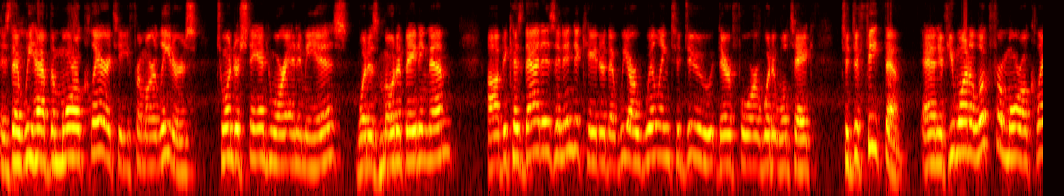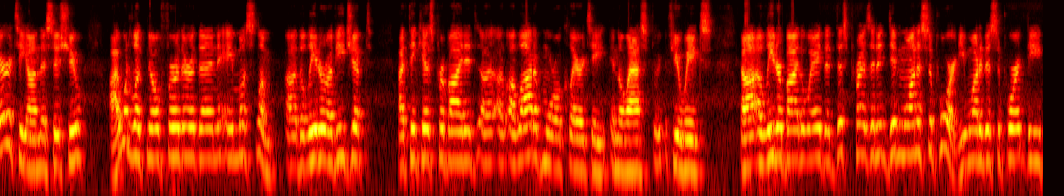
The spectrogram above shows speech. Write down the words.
is that we have the moral clarity from our leaders to understand who our enemy is, what is motivating them, uh, because that is an indicator that we are willing to do, therefore, what it will take to defeat them. And if you want to look for moral clarity on this issue, I would look no further than a Muslim, uh, the leader of Egypt I think has provided a, a lot of moral clarity in the last few weeks. Uh, a leader, by the way, that this president didn't want to support. He wanted to support the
